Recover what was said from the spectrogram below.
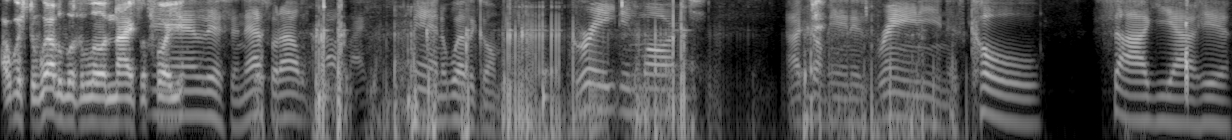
I wish the weather was a little nicer for you. Man, listen, that's what I was, I was like. Man, the weather gonna be great in March. I come here and it's rainy and it's cold, soggy out here.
